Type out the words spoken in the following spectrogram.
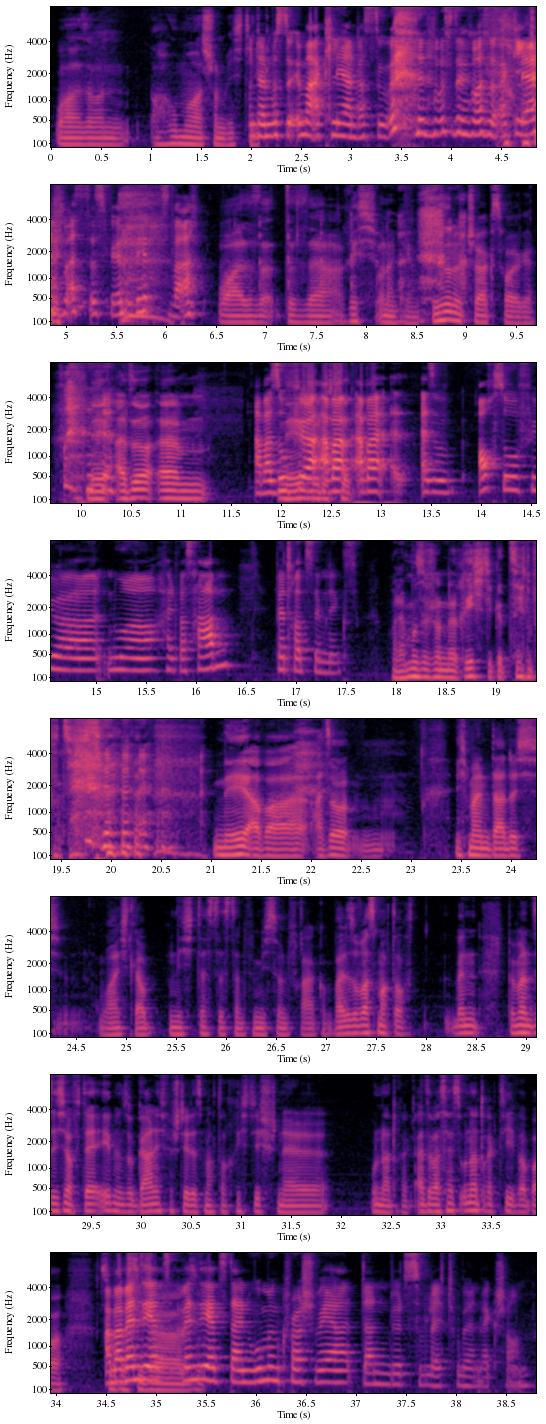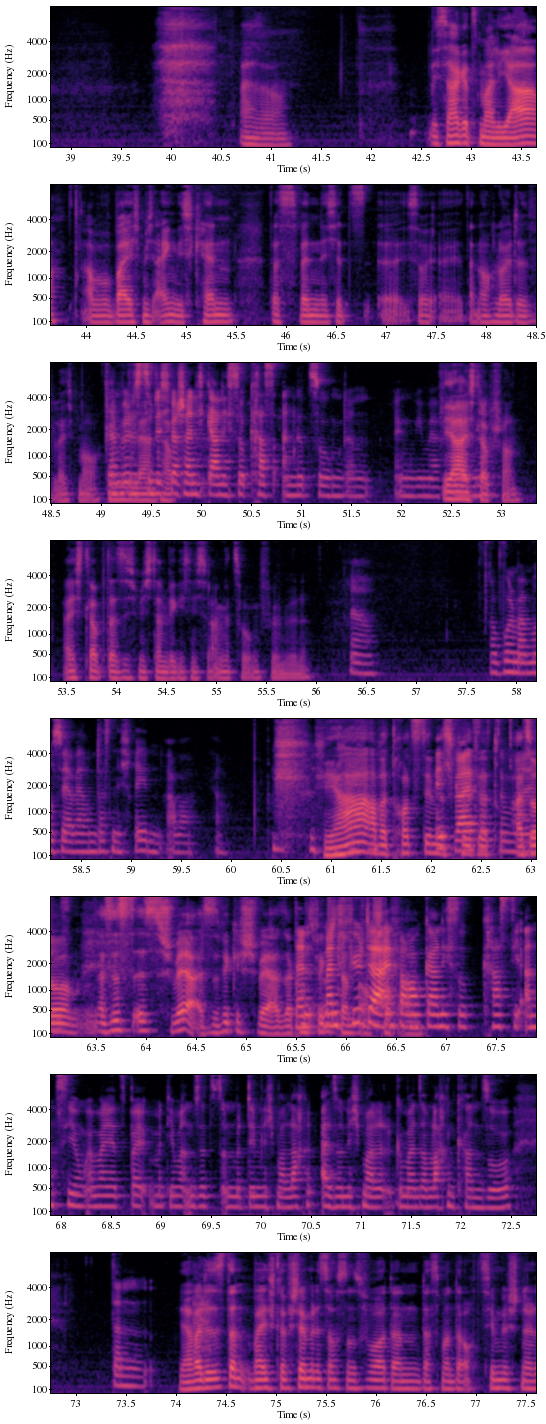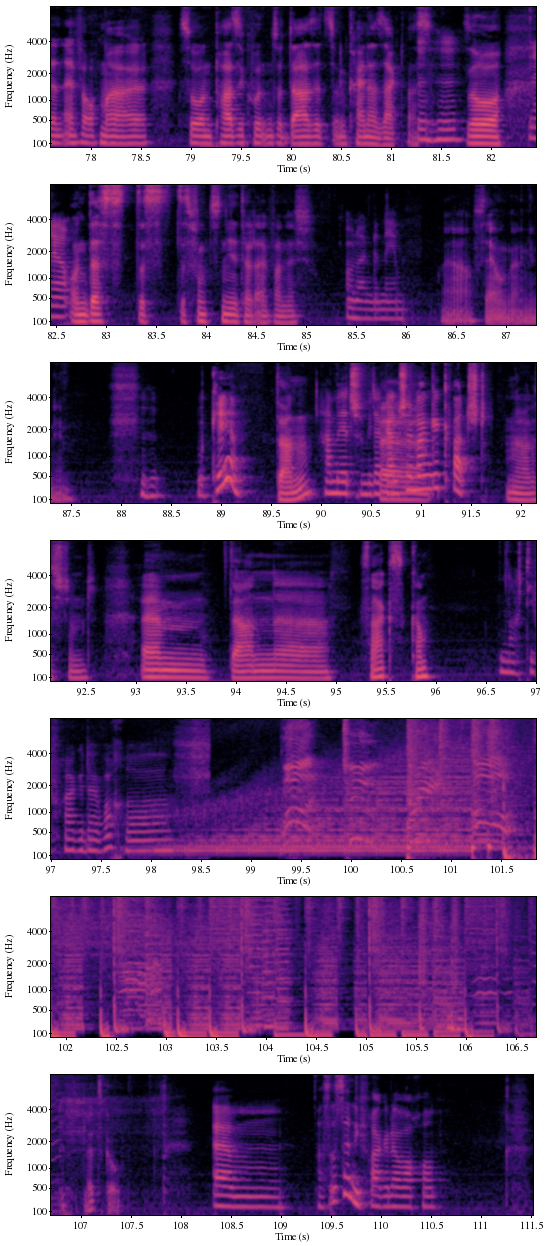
Oh, so ein oh, Humor ist schon wichtig. Und dann musst du immer erklären, was du, musst du immer so erklären, was das für ein Witz war. Boah, das ist, das ist ja richtig unangenehm. Wie so eine Jerks-Folge. Nee, also, ähm, Aber so Nee, für, aber, aber, also auch so für nur halt was haben, wäre trotzdem nix. boah, da muss ich schon eine richtige 10 von 10 sein. nee, aber, also, ich meine, dadurch, boah, ich glaube nicht, dass das dann für mich so in Frage kommt. Weil sowas macht auch, wenn, wenn man sich auf der Ebene so gar nicht versteht, das macht auch richtig schnell unattraktiv. Also, was heißt unattraktiv, aber. so, aber wenn sie jetzt, dieser- wenn so- sie jetzt dein Woman Crush wäre, dann würdest du vielleicht drüber hinwegschauen. Also, ich sage jetzt mal ja, aber wobei ich mich eigentlich kenne, dass wenn ich jetzt äh, so, äh, dann auch Leute vielleicht mal auch Dann würdest du dich hab. wahrscheinlich gar nicht so krass angezogen dann irgendwie mehr Ja, fühlen, ich glaube ne? schon. Ich glaube, dass ich mich dann wirklich nicht so angezogen fühlen würde. Ja. Obwohl man muss ja währenddessen nicht reden, aber ja. Ja, aber trotzdem. Ich weiß, was du ja- Also, es ist, es ist schwer. Es ist wirklich schwer. Also, da Dann, wirklich man fühlt da einfach an. auch gar nicht so krass die Anziehung, wenn man jetzt bei, mit jemandem sitzt und mit dem nicht mal lachen, also nicht mal gemeinsam lachen kann, so. Dann, Ja, weil das ist dann, weil ich glaube, ich stelle mir das auch so vor, dann, dass man da auch ziemlich schnell dann einfach auch mal so ein paar Sekunden so da sitzt und keiner sagt was. So, Mhm. ja, und das, das, das funktioniert halt einfach nicht. unangenehm. Ja, sehr unangenehm. Okay, Dann, haben wir jetzt schon wieder ganz schön Äh, lang gequatscht. ja, das stimmt. Ähm, dann, äh, sag's, komm. Noch die Frage der Woche. One, two, Let's go. Ähm, was ist denn die Frage der Woche?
